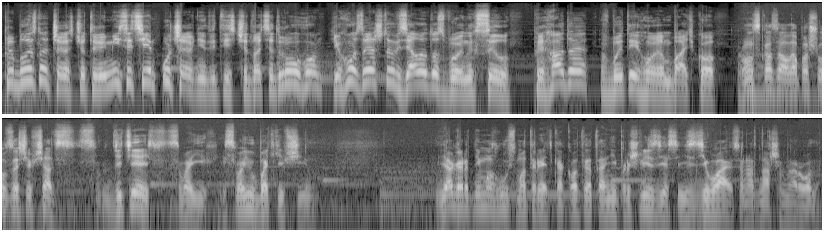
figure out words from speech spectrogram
Приблизно через 4 місяці, у червні 2022-го, його зрештою взяли до збройних сил. Пригадує вбитий горем батько. Он сказал, я пошел защищать с- с- детей своих и свою батькивщину. Я, говорит, не могу смотреть, как вот это они пришли здесь и издеваются над нашим народом.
